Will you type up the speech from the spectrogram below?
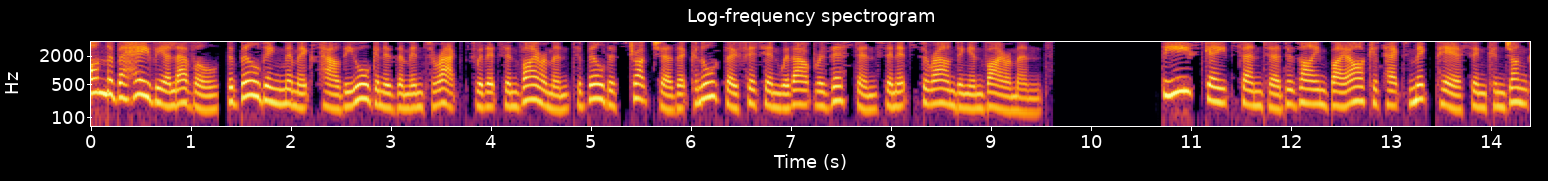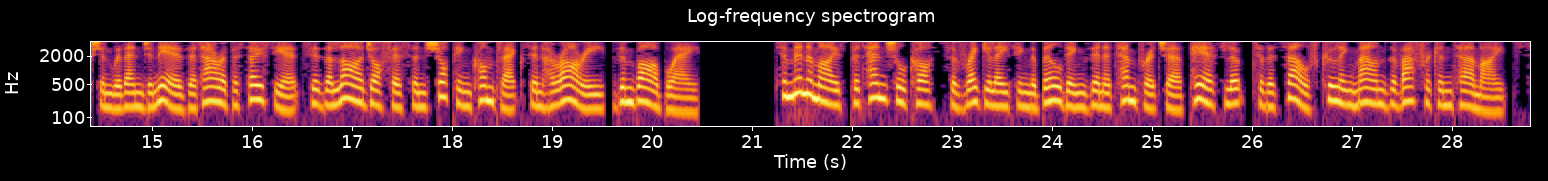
On the behavior level, the building mimics how the organism interacts with its environment to build a structure that can also fit in without resistance in its surrounding environment. The Eastgate Center designed by architect Mick Pearce in conjunction with engineers at Arup Associates is a large office and shopping complex in Harare, Zimbabwe. To minimize potential costs of regulating the building's inner temperature Pearce looked to the self-cooling mounds of African termites.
